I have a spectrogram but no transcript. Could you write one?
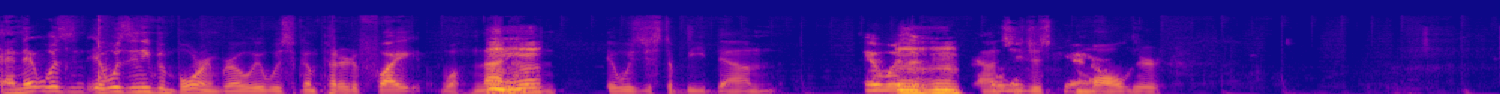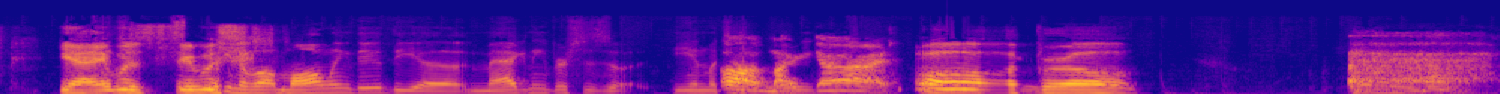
And it wasn't. It wasn't even boring, bro. It was a competitive fight. Well, not Mhm. even. It was just a beat down. It was Mhm. down. She just Yeah. mauled her. Yeah, it was. It was. Speaking about mauling, dude, the uh, Magny versus uh, Ian. Machado. Oh my god. Oh, bro. I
